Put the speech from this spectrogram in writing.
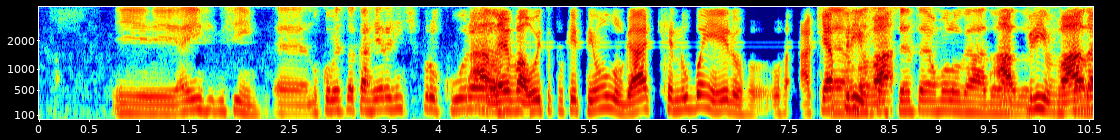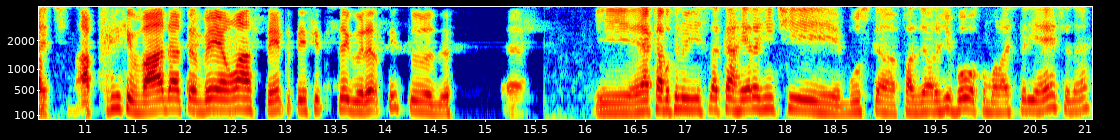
E aí, enfim, é, no começo da carreira a gente procura. Ah, leva oito porque tem um lugar que é no banheiro. O- Aqui é, a o nosso privada. assento é homologado. a do- do privada- toalete. A privada também é um assento, tem cinto de segurança e tudo. E aí acaba que no início da carreira a gente busca fazer horas de voo, acumular experiência, né?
